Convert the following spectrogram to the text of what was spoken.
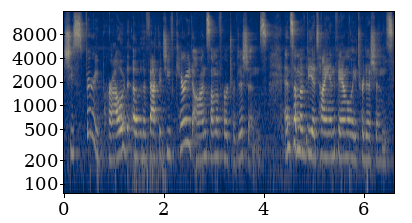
she's very proud of the fact that you've carried on some of her traditions and some of the Italian family traditions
